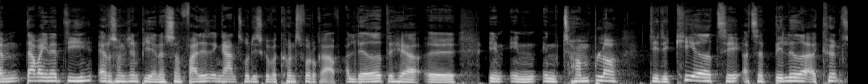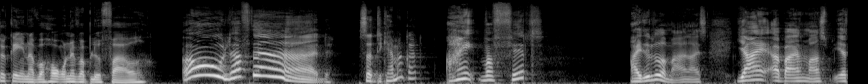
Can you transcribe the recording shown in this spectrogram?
Um, der var en af de Er du Sunshine-pigerne, som faktisk engang troede, de skulle være kunstfotograf, og lavede det her, øh, en, en, en Tumblr dedikeret til at tage billeder af kønsorganer, hvor hårene var blevet farvet. Oh, love that! Så det kan man godt. Ej, hvor fedt. Ej, det lyder meget nice. Jeg er bare meget... Jeg,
